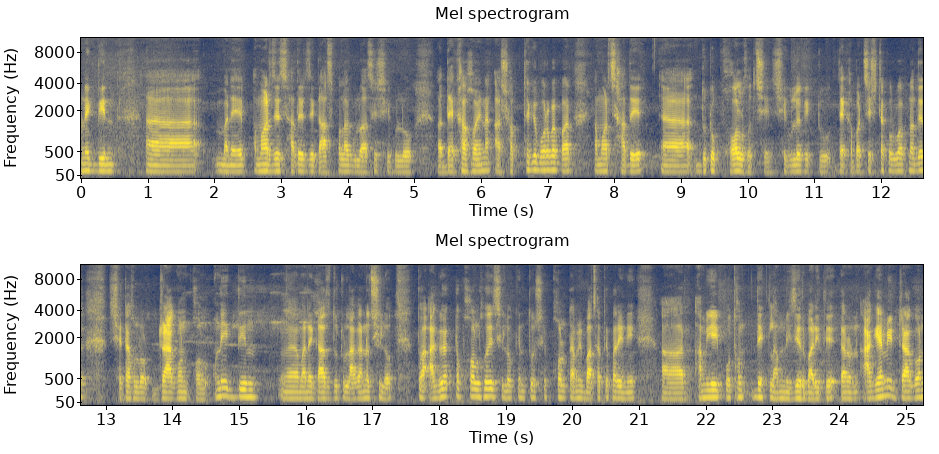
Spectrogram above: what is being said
অনেক দিন মানে আমার যে ছাদের যে গাছপালাগুলো আছে সেগুলো দেখা হয় না। আর সব থেকে বড় ব্যাপার, আমার ছাদে দুটো ফল হচ্ছে, সেগুলোকে একটু দেখাবার চেষ্টা করব আপনাদের। সেটা হলো ড্রাগন ফল। অনেক দিন মানে গাছ দুটো লাগানো ছিল। তো আগেও একটা ফল হয়েছিল, কিন্তু সে ফলটা আমি বাঁচাতে পারিনি। আর আমি এই প্রথম দেখলাম নিজের বাড়িতে, কারণ আগে আমি ড্রাগন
